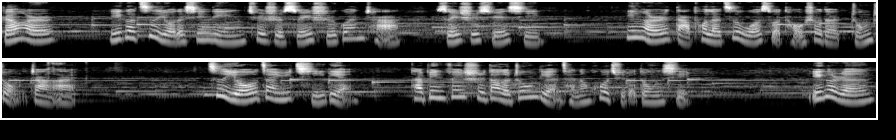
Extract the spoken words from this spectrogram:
然而，一个自由的心灵却是随时观察、随时学习，因而打破了自我所投射的种种障碍。自由在于起点，它并非是到了终点才能获取的东西。一个人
